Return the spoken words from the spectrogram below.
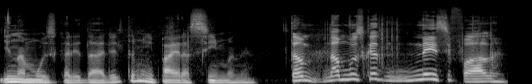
E na musicalidade, ele também paira acima, né? Tam, na música nem se fala.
